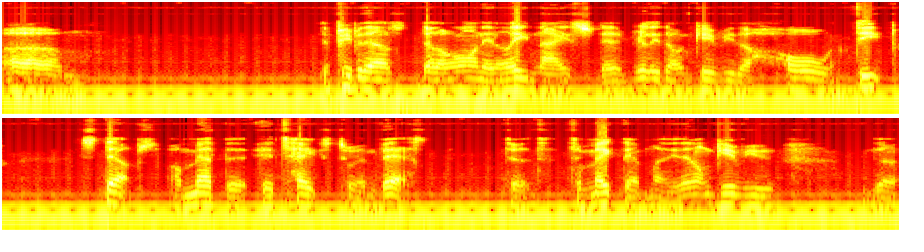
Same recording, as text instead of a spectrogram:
um, the people that are, that are on at late nights that really don't give you the whole deep steps or method it takes to invest to, to, to make that money. They don't give you the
